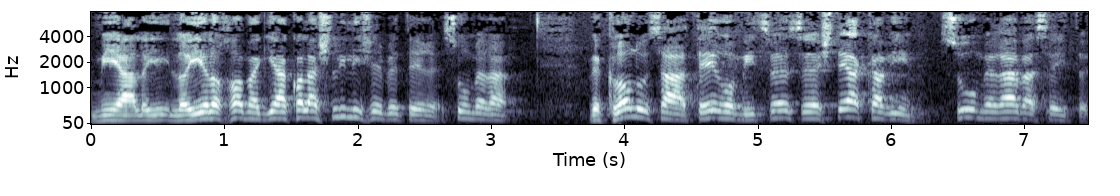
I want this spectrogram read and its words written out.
מלא יהיה לך מגיע כל השלילי שבתרא, סור מרע. וכלולוס התרא מצווה זה שתי הקווים, סור מרע ועשה טוב.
